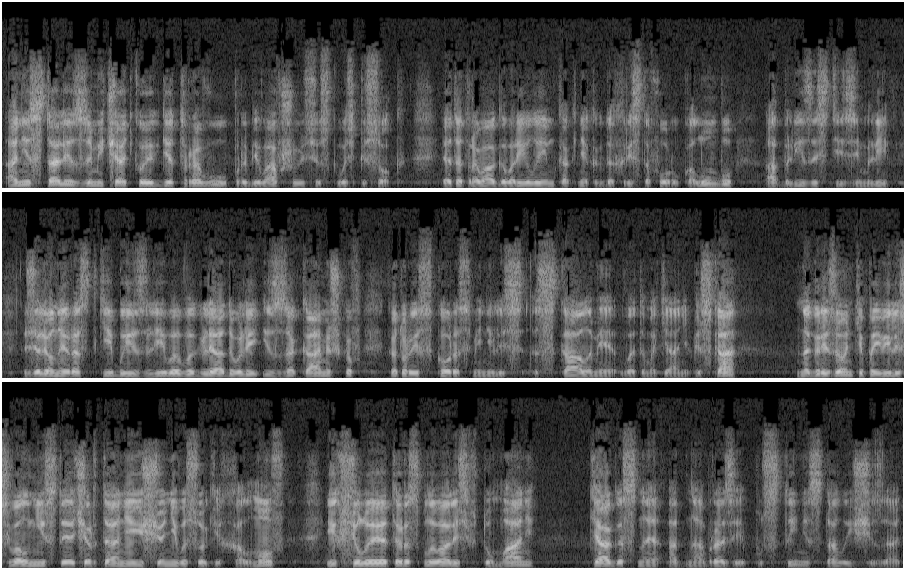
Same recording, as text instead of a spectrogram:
они стали замечать кое-где траву, пробивавшуюся сквозь песок. Эта трава говорила им, как некогда Христофору Колумбу, о близости земли. Зеленые ростки боязливо выглядывали из-за камешков, которые скоро сменились скалами в этом океане песка. На горизонте появились волнистые очертания еще невысоких холмов, их силуэты расплывались в тумане, тягостное однообразие пустыни стало исчезать.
